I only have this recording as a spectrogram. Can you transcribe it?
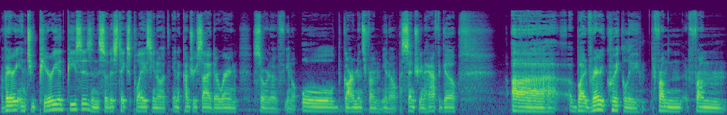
very into period pieces, and so this takes place, you know, in a countryside. They're wearing sort of, you know, old garments from, you know, a century and a half ago. Uh, but very quickly, from from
